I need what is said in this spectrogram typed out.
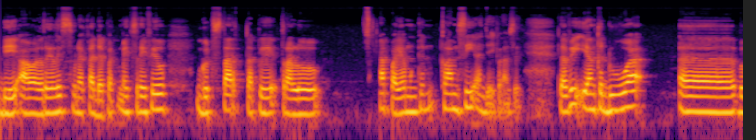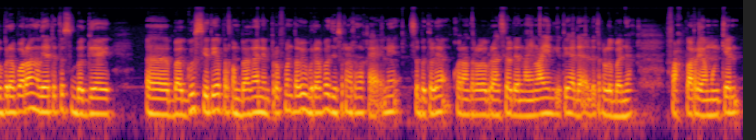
di awal rilis mereka dapat mix review good start tapi terlalu apa ya mungkin clumsy anjay clumsy. Tapi yang kedua uh, beberapa orang ngelihat itu sebagai uh, bagus gitu ya perkembangan improvement tapi beberapa justru ngerasa kayak ini sebetulnya kurang terlalu berhasil dan lain-lain gitu ya ada ada terlalu banyak faktor yang mungkin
